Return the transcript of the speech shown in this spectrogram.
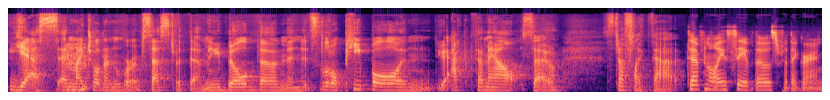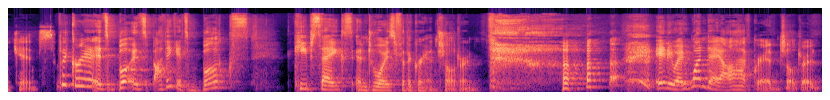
Yes, and my children were obsessed with them. And you build them, and it's little people, and you act them out. So stuff like that. Definitely save those for the grandkids. The grand, it's book. It's I think it's books keepsakes and toys for the grandchildren. anyway, one day I'll have grandchildren.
